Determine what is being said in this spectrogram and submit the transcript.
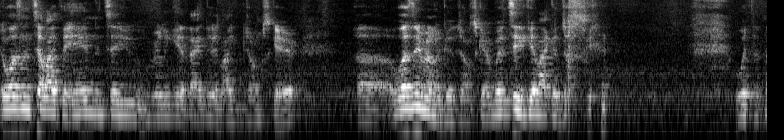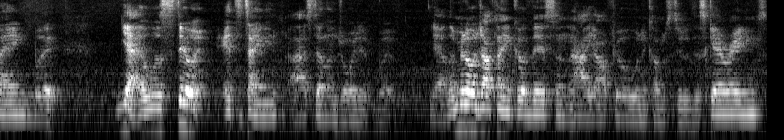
It wasn't until like the end until you really get that good like jump scare. Uh, it wasn't even a good jump scare, but until you get like a jump scare with the thing. But yeah, it was still entertaining. I still enjoyed it, but yeah, let me know what y'all think of this and how y'all feel when it comes to the scare ratings.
